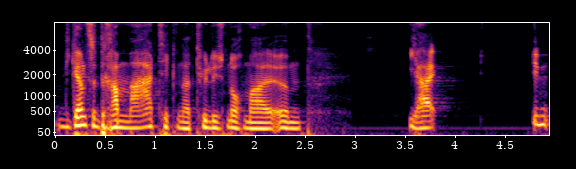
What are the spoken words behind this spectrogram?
die ganze Dramatik natürlich nochmal, ähm, ja, in,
